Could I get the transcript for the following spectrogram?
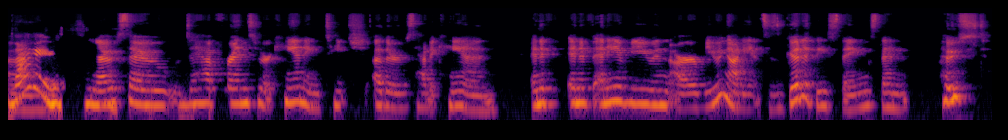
Um, nice. you know so to have friends who are canning teach others how to can and if and if any of you in our viewing audience is good at these things then host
